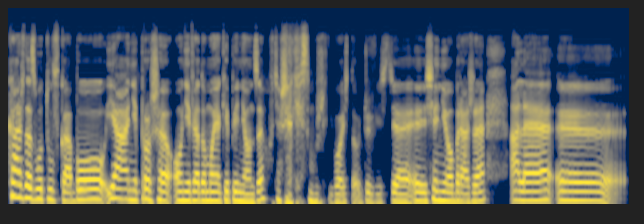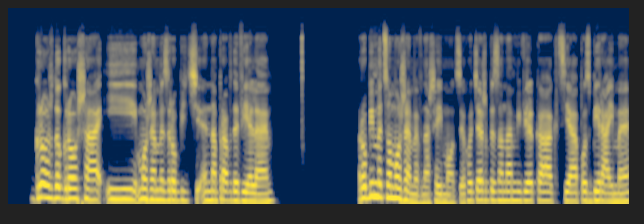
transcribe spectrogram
każda złotówka, bo ja nie proszę o nie wiadomo jakie pieniądze, chociaż jak jest możliwość, to oczywiście się nie obrażę, ale e, grosz do grosza i możemy zrobić naprawdę wiele. Robimy co możemy w naszej mocy, chociażby za nami wielka akcja Pozbierajmy,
